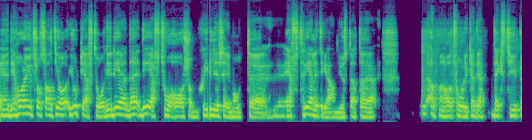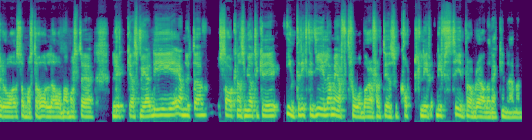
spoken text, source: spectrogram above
eh, det har han ju trots allt gjort i F2. Det är det, det F2 har som skiljer sig mot eh, F3 lite grann. Just att eh, att man har två olika däckstyper då som måste hålla och man måste lyckas med. Det är en utav sakerna som jag tycker inte riktigt gillar med F2 bara för att det är så kort livstid på de röda däcken. Där. Men,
